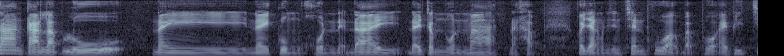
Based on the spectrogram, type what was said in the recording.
สร้างการรับรู้ ในในกลุ่มคนเนี่ยได้ได้จำนวนมากนะครับ ก็อย่างเช่นพวกแบบพวก IPG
